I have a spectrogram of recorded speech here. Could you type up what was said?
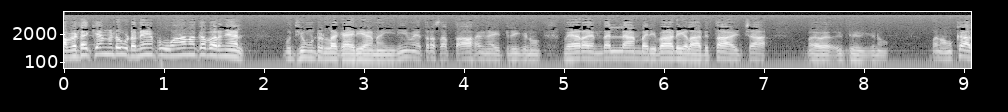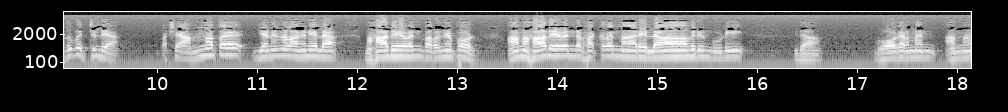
അവിടേക്ക് അങ്ങോട്ട് ഉടനെ പോവാന്നൊക്കെ പറഞ്ഞാൽ ബുദ്ധിമുട്ടുള്ള കാര്യമാണ്. ഇനിയും എത്ര സപ്താഹം വേറെ എന്തെല്ലാം പരിപാടികൾ അടുത്ത ആഴ്ച ഇട്ടിരിക്കണു അപ്പൊ നമുക്ക് അത് പറ്റില്ല. പക്ഷെ അന്നത്തെ ജനങ്ങൾ അങ്ങനെയല്ല. മഹാദേവൻ പറഞ്ഞപ്പോൾ ആ മഹാദേവന്റെ ഭക്തന്മാരെല്ലാവരും കൂടി ഇതാ ഗോകർണൻ അന്ന്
